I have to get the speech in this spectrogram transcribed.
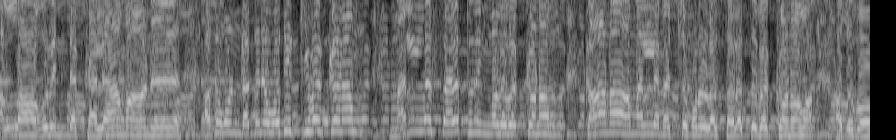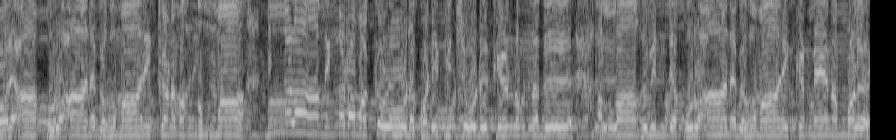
അള്ളാഹുവിന്റെ കലാമാണ്. അതുകൊണ്ട് അതിനെ ഒതുക്കി വെക്കണം. നല്ല സ്ഥലത്ത് നിങ്ങൾ വെക്കണം. കാണാൻ നല്ല മെച്ചമുള്ള സ്ഥലത്ത് വെക്കണം. അതുപോലെ ആ ഖുർആനെ ബഹുമാനിക്കണമെന്നുമ്മ നിങ്ങളാ നിങ്ങളുടെ മക്കളോട് പഠിപ്പിച്ചു കൊടുക്കേണ്ടുന്നത്. അള്ളാഹുവിന്റെ ഖുർആാനെ ബഹുമാനിക്കണ്ടേ നമ്മൾ.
